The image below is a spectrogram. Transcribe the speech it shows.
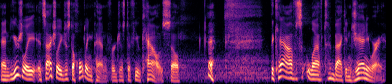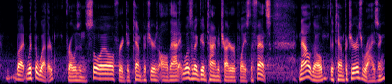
And usually it's actually just a holding pen for just a few cows, so eh. The calves left back in January, but with the weather, frozen soil, frigid temperatures, all that, it wasn't a good time to try to replace the fence. Now though, the temperature is rising,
